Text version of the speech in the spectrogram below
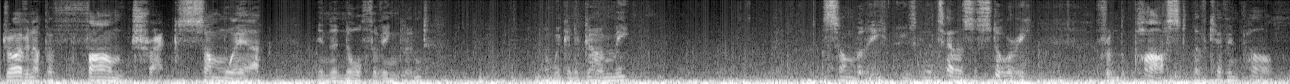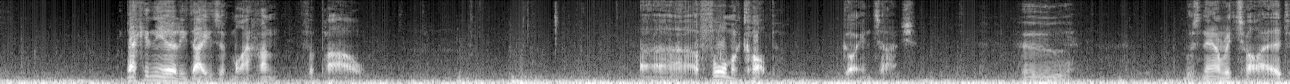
driving up a farm track somewhere in the north of England, and we're going to go and meet somebody who's going to tell us a story from the past of Kevin Parle. Back in the early days of my hunt for Parle, uh, a former cop got in touch who was now retired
